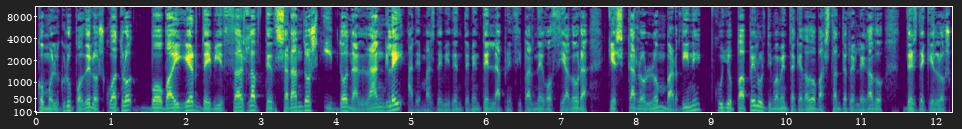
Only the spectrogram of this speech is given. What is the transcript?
como el grupo de los cuatro, Bob Iger, David Zaslav, Ted Sarandos y Donald Langley, además de evidentemente la principal negociadora, que es Carlos Lombardini, cuyo papel últimamente ha quedado bastante relegado desde que los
